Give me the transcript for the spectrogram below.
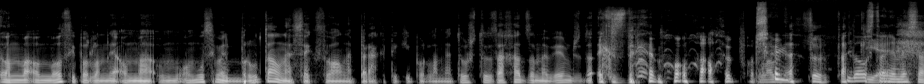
on, má, on musí podľa mňa, on, má, on musí mať brutálne sexuálne praktiky, podľa mňa. To už tu zachádzame, viem, že do extrémov, ale podľa mňa sú také... Dostaneme sa,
